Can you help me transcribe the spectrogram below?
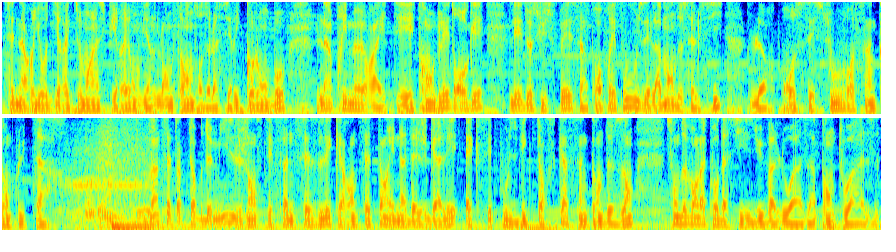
Scénario directement inspiré, on vient de l'entendre, de la série Colombo. L'imprimeur a été étranglé, drogué. Les deux suspects, sa propre épouse et l'amant de celle-ci, leur procès s'ouvre cinq ans plus tard. 27 octobre 2000, Jean-Stéphane Cézelet, 47 ans, et Nadège Gallet, ex-épouse Victorska, 52 ans, sont devant la cour d'assises du Val d'Oise à Pantoise.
